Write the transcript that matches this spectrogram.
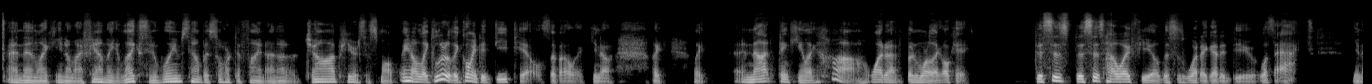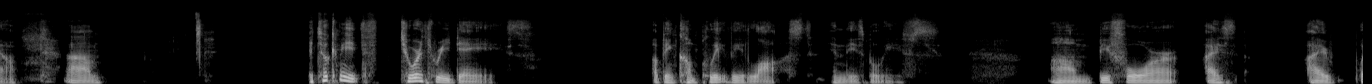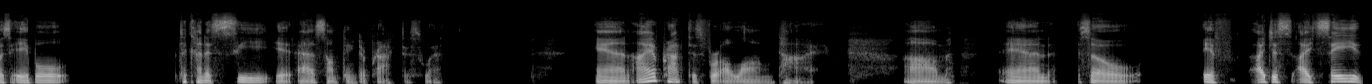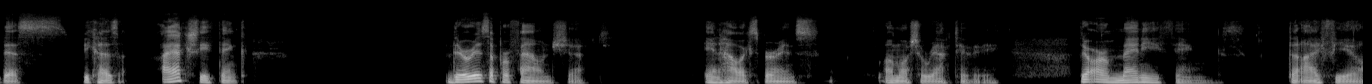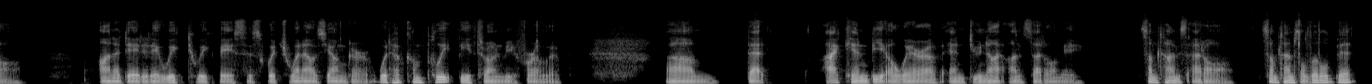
and then like, you know, my family likes in Williamstown, but it's so hard to find another job here. It's a small, you know, like literally going to details about like, you know, like, like, not thinking like, huh, why do I have, but more like, okay, this is, this is how I feel. This is what I got to do. Let's act, you know? Um, it took me two or three days of being completely lost in these beliefs um, before I, I was able to kind of see it as something to practice with. And I have practiced for a long time. Um, and so if I just, I say this because I actually think there is a profound shift in how experience emotional reactivity. There are many things that I feel on a day to day, week to week basis, which when I was younger would have completely thrown me for a loop. Um, that I can be aware of and do not unsettle me, sometimes at all, sometimes a little bit,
